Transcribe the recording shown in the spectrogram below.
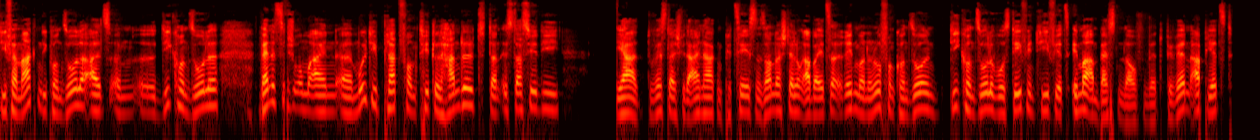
die, vermarkten die Konsole als ähm, äh, die Konsole. Wenn es sich um einen äh, Multiplattform-Titel handelt, dann ist das hier die ja, du wirst gleich wieder einhaken, PC ist eine Sonderstellung, aber jetzt reden wir nur von Konsolen. Die Konsole, wo es definitiv jetzt immer am besten laufen wird. Wir werden ab jetzt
